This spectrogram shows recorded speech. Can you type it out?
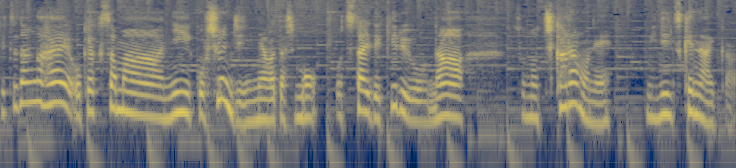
決断が早いお客様にこう瞬時にね私もお伝えできるようなその力をね身につけないか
